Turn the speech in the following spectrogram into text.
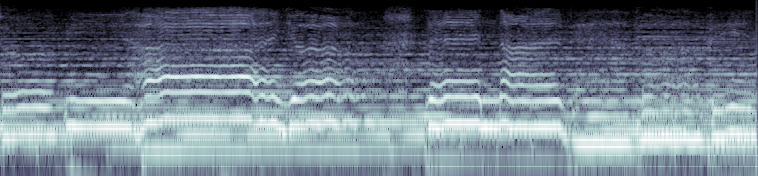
Took me higher than I've ever been.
